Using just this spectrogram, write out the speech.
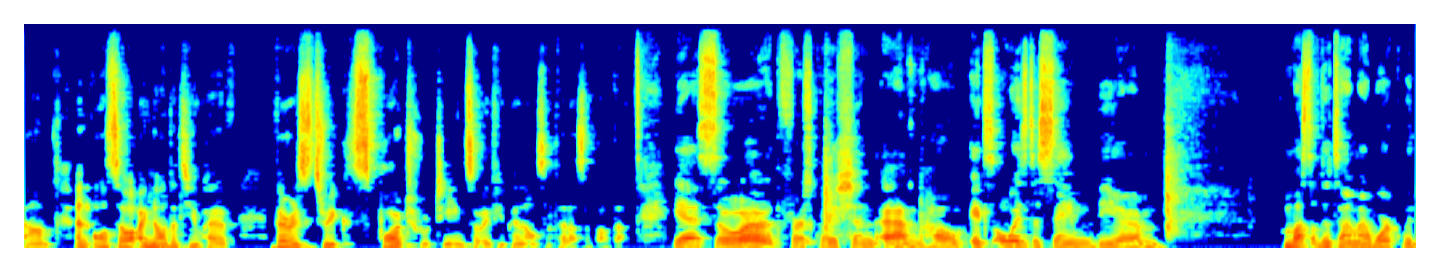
Um, and also I know that you have very strict sport routine. So if you can also tell us about that. Yeah. So uh, the first question, um, how it's always the same. The um, most of the time I work with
